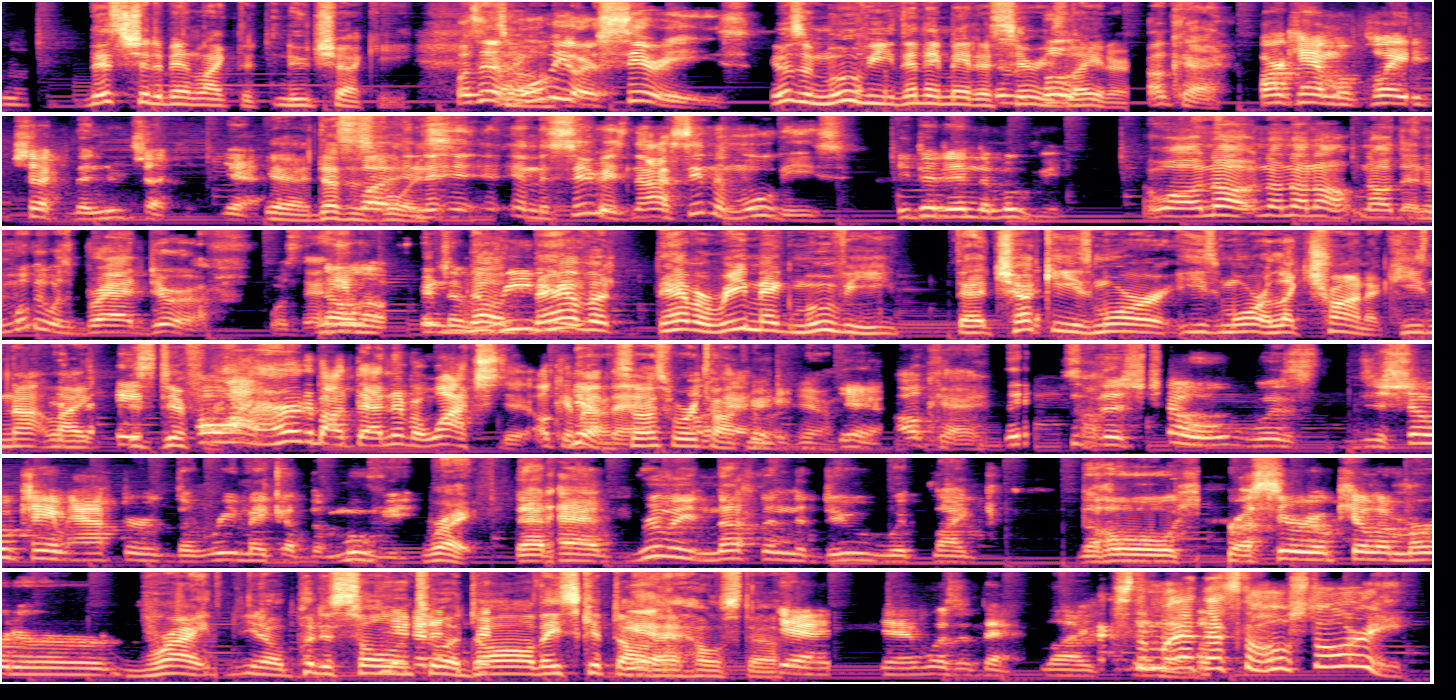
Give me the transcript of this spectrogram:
this should have been like the new Chucky. was it a movie or a series? It was a movie, then they made a series both. later. Okay. Mark Hamill played Chucky, the new Chucky. Yeah, Yeah, it does his Well, in voice. the, in the series, now I've seen the movies. He did it in the movie. Well, no, no, no, no, no. The, the movie was Brad Dourif. Was that No, he- no, in the no, remake, they have a they have a remake movie that Chucky is more he's more electronic. He's not like it's different. Oh, I heard about that. I never watched it. Okay, my yeah, bad. so that's what we're Okay. talking about. Yeah. Yeah, Okay. So- the show was the show came after the remake of the movie Right. that had really nothing to do with like the whole a serial killer murder. Right. You know, put his soul Yeah, into a doll. They skipped all Yeah. that whole stuff. Yeah, yeah, it wasn't that. Like, That's the that's the whole story.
